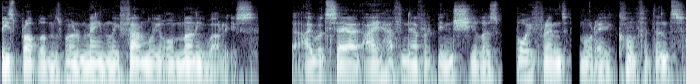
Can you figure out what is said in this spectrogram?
These problems were mainly family or money worries. I would say I have never been Sheila's boyfriend, more a confidant,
